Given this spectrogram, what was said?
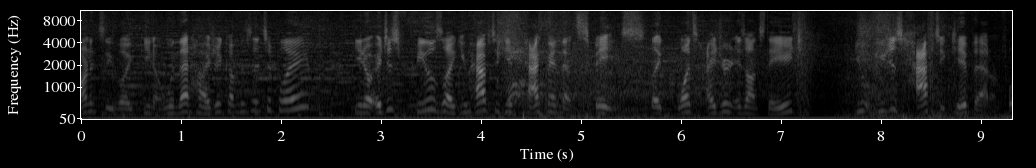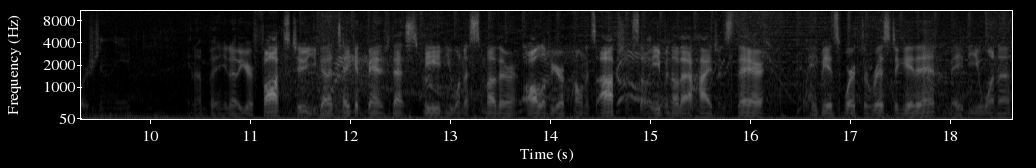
honestly, like you know, when that Hydrant comes into play, you know, it just feels like you have to give Pac-Man that space. Like once Hydrant is on stage, you you just have to give that, unfortunately. You know, but you know, you're Fox too. You got to take advantage of that speed. You want to smother all of your opponent's options. So even though that hydrant's there, maybe it's worth the risk to get in. Maybe you want to.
